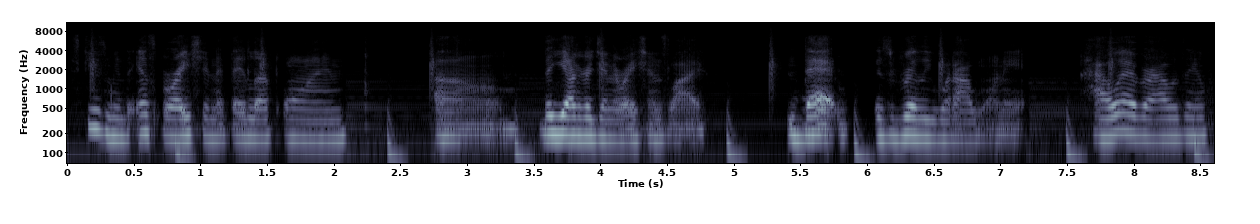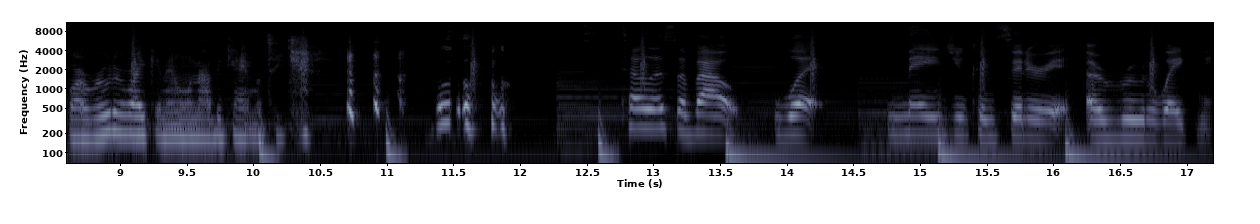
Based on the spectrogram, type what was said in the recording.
excuse me the inspiration that they left on um, the younger generation's life that is really what i wanted however i was in for a rude awakening when i became a teacher. Tell us about what made you consider it a rude awakening.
